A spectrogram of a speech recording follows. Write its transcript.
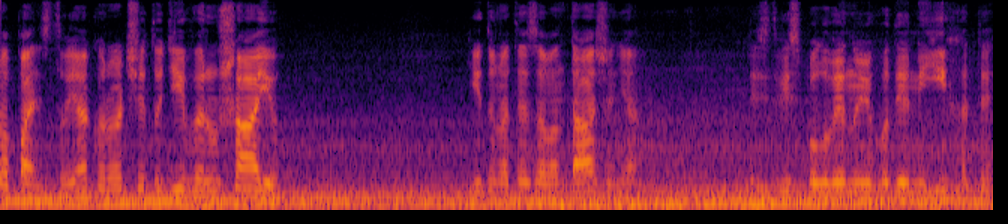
Що, панство, я коротше тоді вирушаю. Їду на те завантаження. Десь 2,5 години їхати.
